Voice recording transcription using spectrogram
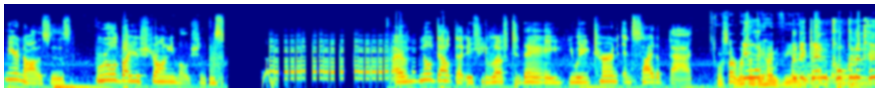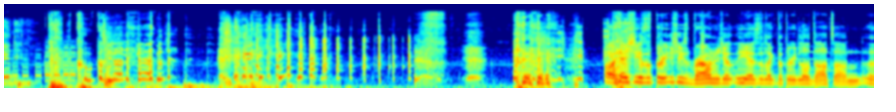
mere novices, ruled by your strong emotions. I have no doubt that if you left today, you would return inside a bag. What's that written want behind V? it again, coconut head? coconut head. oh yeah, she has a three. She's brown and she has, he has like the three little dots on the,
